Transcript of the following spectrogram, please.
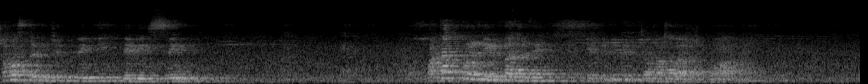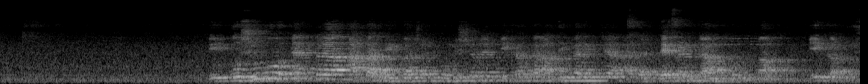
সমস্ত কিছু প্রীতি দেবী সিং? হঠাৎ করে নির্বাচনে জমা দেওয়ার সময় এই অশুভ একটা নির্বাচন কমিশনের এখানকার আধিকারিকরা একটা ডেফেন্ট করলাম এই কারণে।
